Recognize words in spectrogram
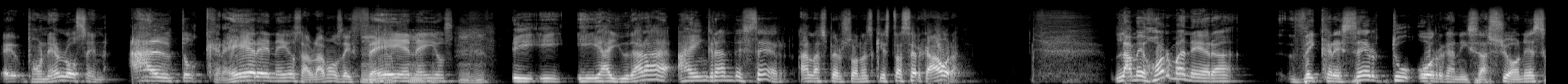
eh, ponerlos en alto, creer en ellos, hablamos de fe en ellos, y, ayudar a, a engrandecer a las personas que están cerca. Ahora, la mejor manera de crecer tu organización es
